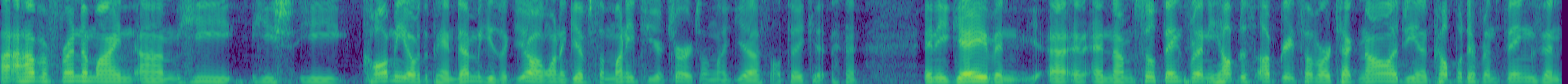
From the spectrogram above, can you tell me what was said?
I have a friend of mine. Um, he he he called me over the pandemic. He's like, "Yo, I want to give some money to your church." I'm like, "Yes, I'll take it." and he gave, and, uh, and and I'm so thankful. And he helped us upgrade some of our technology and a couple different things. And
